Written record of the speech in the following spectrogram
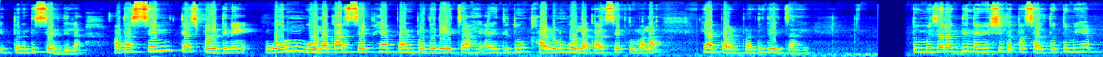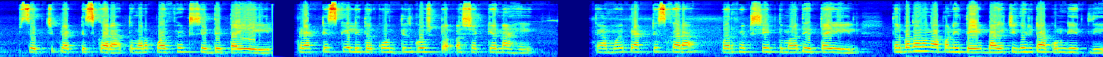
इथपर्यंत सेप दिला. आता सेम त्याच पद्धतीने वरून गोलाकार सेप ह्या पॉईंटपर्यंत द्यायचा आहे आणि तिथून खालून गोलाकार सेप तुम्हाला ह्या पॉईंटपर्यंत द्यायचा आहे. तुम्ही जर अगदी नवीन शिकत असाल तर तुम्ही ह्या सेपची प्रॅक्टिस करा. तुम्हाला परफेक्ट सेप देता येईल. प्रॅक्टिस केली तर कोणतीच गोष्ट अशक्य नाही. त्यामुळे प्रॅक्टिस करा. परफेक्ट शेप तुम्हाला देता येईल. तर बघा मग आपण इथे बाईची घडी टाकून घेतली.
